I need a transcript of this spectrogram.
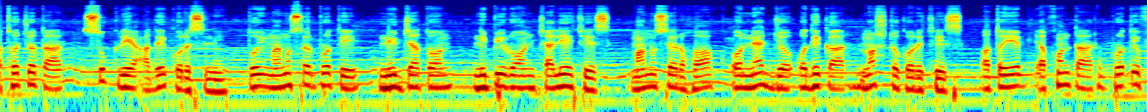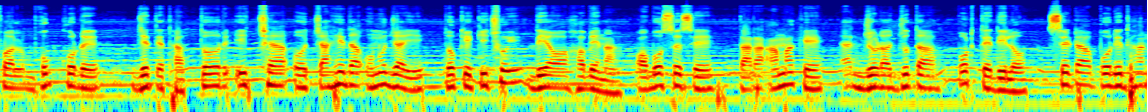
অথচ তার সুক্রিয়া আদায় করিসনি তুই মানুষের প্রতি নির্যাতন, নিপীড়ন চালিয়েছিস, মানুষের হক ও ন্যায্য অধিকার নষ্ট করেছিস। অতএব এখন তার প্রতিফল ভোগ করে যেতে থাক। তোর ইচ্ছা ও চাহিদা অনুযায়ী তোকে কিছুই দেওয়া হবে না। অবশেষে তারা আমাকে এক জোড়া জুতা পরতে দিল। সেটা পরিধান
